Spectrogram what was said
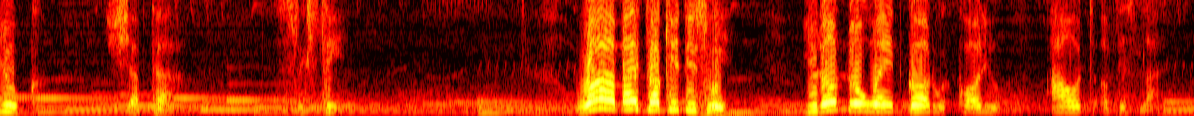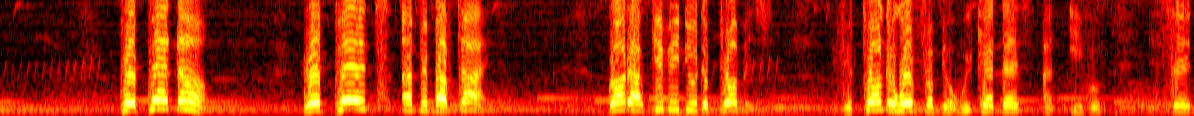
Luke chapter 16. Why am I talking this way? You don't know when God will call you out of this life. Prepare now. Repent and be baptized. God has given you the promise. If you turn away from your wickedness and evil, He said,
